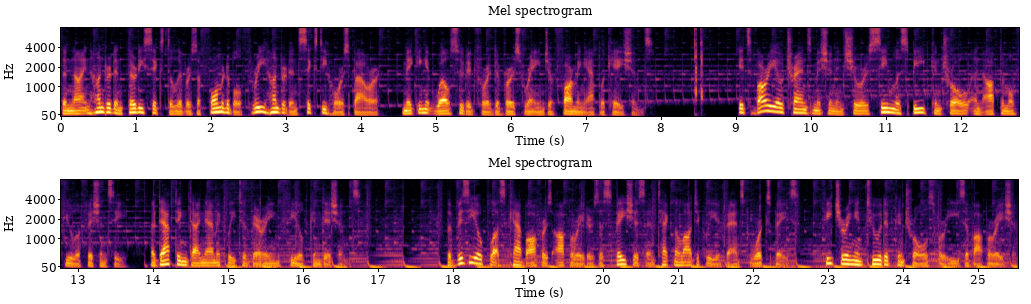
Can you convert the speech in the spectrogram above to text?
the 936 delivers a formidable 360 horsepower, making it well-suited for a diverse range of farming applications. Its Vario transmission ensures seamless speed control and optimal fuel efficiency, adapting dynamically to varying field conditions. The Visio Plus cab offers operators a spacious and technologically advanced workspace, featuring intuitive controls for ease of operation.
